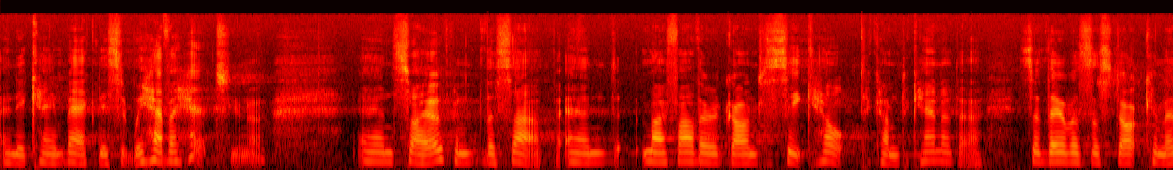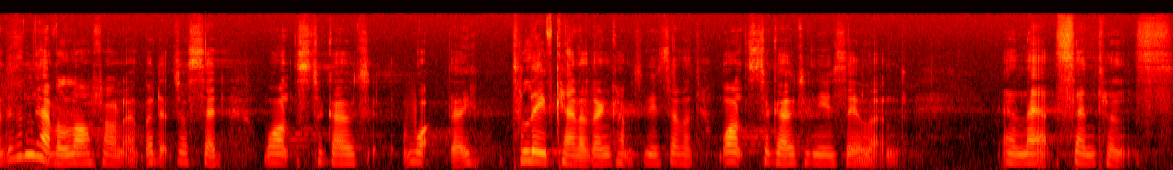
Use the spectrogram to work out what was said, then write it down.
And he came back and he said, We have a hit, you know. And so I opened this up, and my father had gone to seek help to come to Canada. So there was this document. It didn't have a lot on it, but it just said, wants to go to, what, to leave Canada and come to New Zealand, wants to go to New Zealand. And that sentence,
